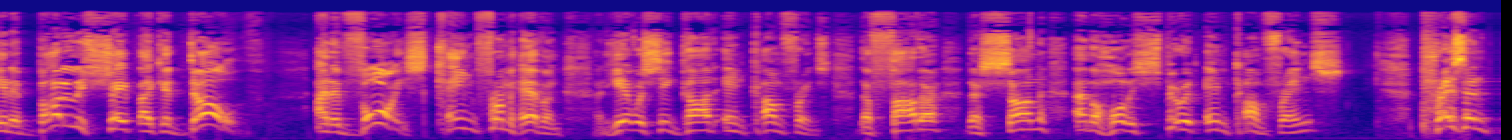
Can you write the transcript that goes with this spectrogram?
in a bodily shape like a dove. And a voice came from heaven. And here we see God in conference the Father, the Son, and the Holy Spirit in conference, present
